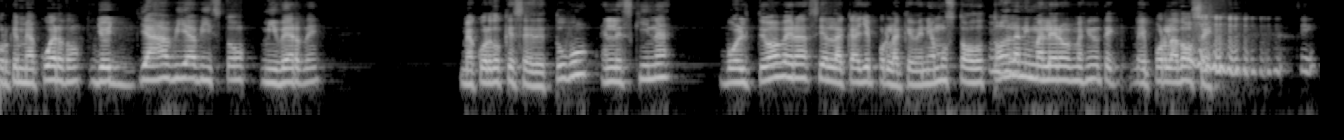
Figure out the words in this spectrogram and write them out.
Porque me acuerdo, yo ya había visto mi verde. Me acuerdo que se detuvo en la esquina volteó a ver hacia la calle por la que veníamos todo, todo el animalero, imagínate, eh, por la 12.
